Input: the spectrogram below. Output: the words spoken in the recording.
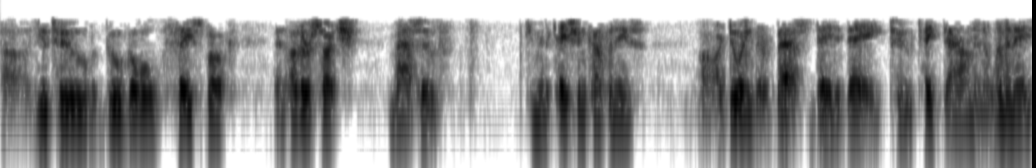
uh, YouTube, Google, Facebook, and other such massive communication companies uh, are doing their best day to day to take down and eliminate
